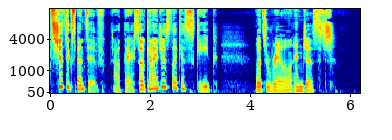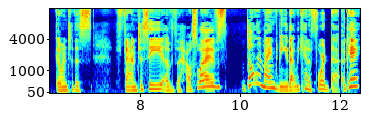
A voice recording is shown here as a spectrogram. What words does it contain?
shit's expensive out there. So, can I just like escape what's real and just go into this fantasy of the housewives, don't remind me that we can't afford that, okay?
